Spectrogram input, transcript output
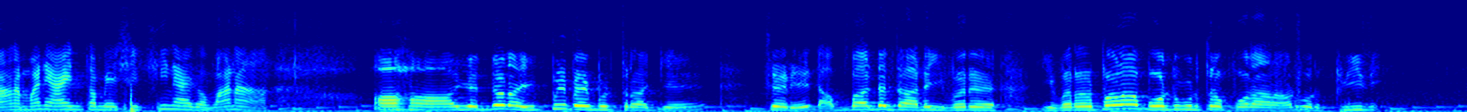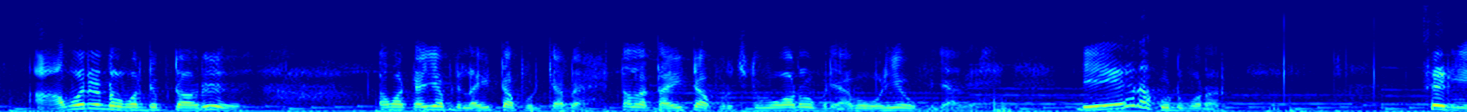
வேற மாதிரி ஆயிடும் தம்பி சிக்கீன் ஆயிடும் வேணாம் ஆஹா என்னடா இப்படி பயன்படுத்துகிறாங்க சரி நம்ம அண்ணன் தானே இவர் இவரெல்லாம் போட்டு கொடுத்துட போகிறாரான்னு ஒரு பீதி அவர் என்ன வந்துவிட்டாரு அவன் கையை அப்படி லைட்டாக பிடிக்காம நல்லா டைட்டாக பிடிச்சிட்டு ஓடவும் முடியாமல் ஒளியவும் முடியாது நேராக கொண்டு போகிறாரு சரி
